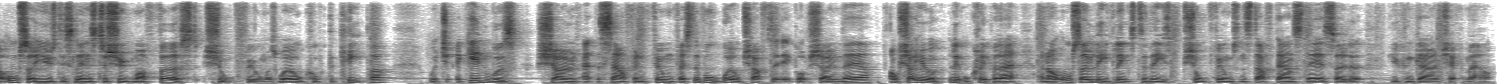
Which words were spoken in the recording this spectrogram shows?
I also used this lens to shoot my first short film as well called The Keeper, which again was shown at the Southend Film Festival. Well chuffed that it got shown there. I'll show you a little clip of that and I'll also leave links to these short films and stuff downstairs so that you can go and check them out.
